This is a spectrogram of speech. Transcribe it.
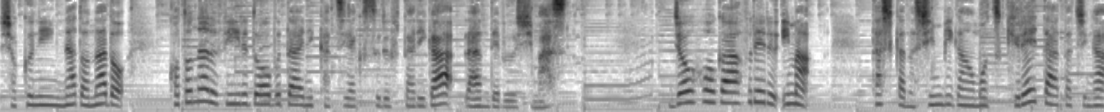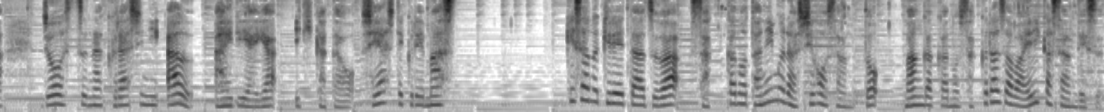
職人などなど異なるフィールドを舞台に活躍する2人がランデブーします。情報があふれる今確かな審美眼を持つキュレーターたちが上質な暮らしに合うアイディアや生き方をシェアしてくれます。今朝のキュレーターズは作家の谷村志保さんと漫画家の桜沢絵里香さんです。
